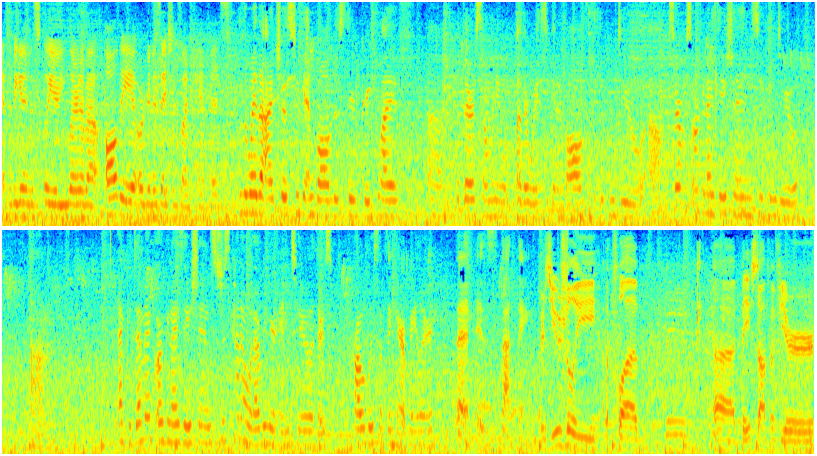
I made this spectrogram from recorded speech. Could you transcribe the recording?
at the beginning of the school year, you learn about all the organizations on campus. The way that I chose to get involved is through Greek life. Um, but there are so many other ways to get involved. You can do um, service organizations, you can do um, academic organizations, just kind of whatever you're into. There's probably something here at Baylor that is that thing. There's usually a club uh, based off of your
